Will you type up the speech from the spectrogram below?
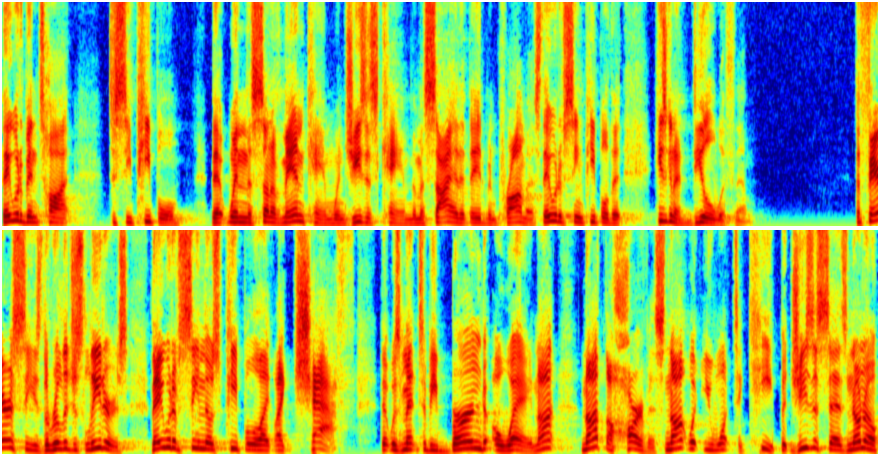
They would have been taught to see people that when the Son of Man came, when Jesus came, the Messiah that they had been promised, they would have seen people that he's gonna deal with them. The Pharisees, the religious leaders, they would have seen those people like, like chaff that was meant to be burned away, not, not the harvest, not what you want to keep. But Jesus says, No, no,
